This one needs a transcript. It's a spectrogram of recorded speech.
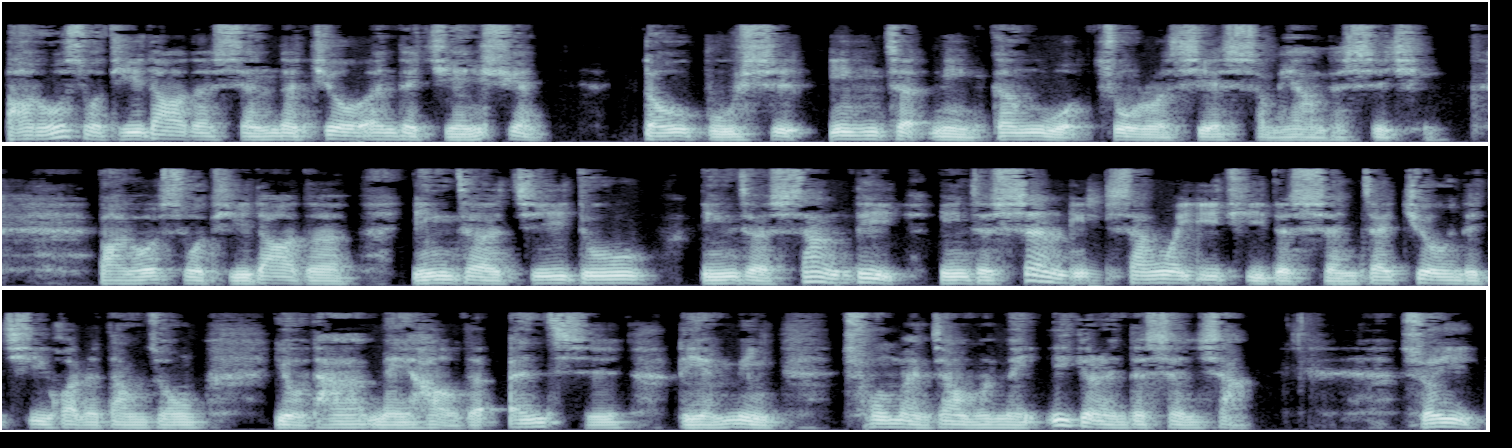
保罗所提到的神的救恩的拣选，都不是因着你跟我做了些什么样的事情。保罗所提到的，因着基督。因着上帝，因着圣灵三位一体的神，在救恩的计划的当中，有他美好的恩慈、怜悯，充满在我们每一个人的身上。所以，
